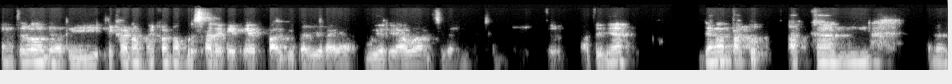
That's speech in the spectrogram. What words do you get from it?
Yang itu kalau dari ekonom-ekonom besar ya kayak Pak Gita Wiryawan segala macam itu. Artinya jangan takut akan eh,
